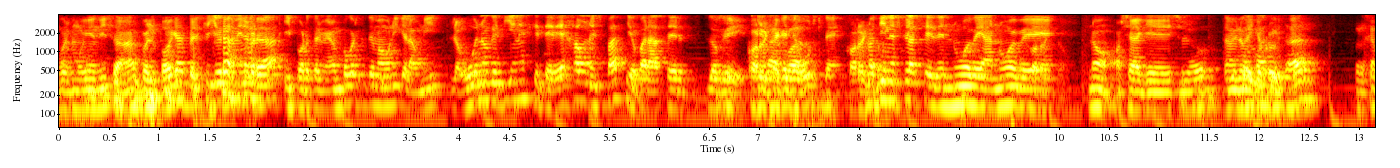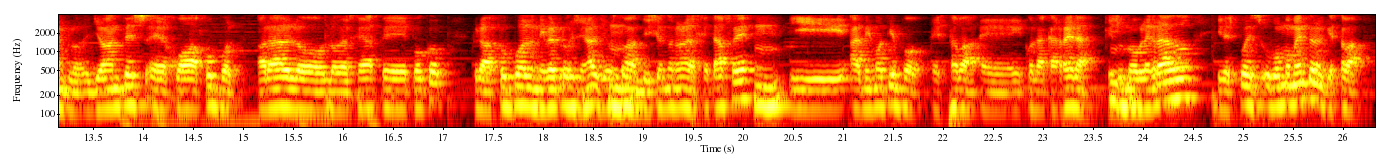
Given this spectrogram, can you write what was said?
Pues muy bien dicho, ¿no? Por el podcast, pero es que yo también es verdad, y por terminar un poco este tema uni, que la uni, lo bueno que tiene es que te deja un espacio para hacer lo que, Sí, que correcto, sea que te guste. Correcto. No tienes clase de 9 a 9, Correcto. no, o sea que eso Yo, también lo hay que matizar, por ejemplo, yo antes eh, jugaba a fútbol, ahora lo, lo dejé hace poco, pero a fútbol a nivel profesional. Yo Mm. estaba en División de Honor en el Getafe Mm. y al mismo tiempo estaba eh, con la carrera, que es un Mm. doble grado, y después hubo un momento en el que estaba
